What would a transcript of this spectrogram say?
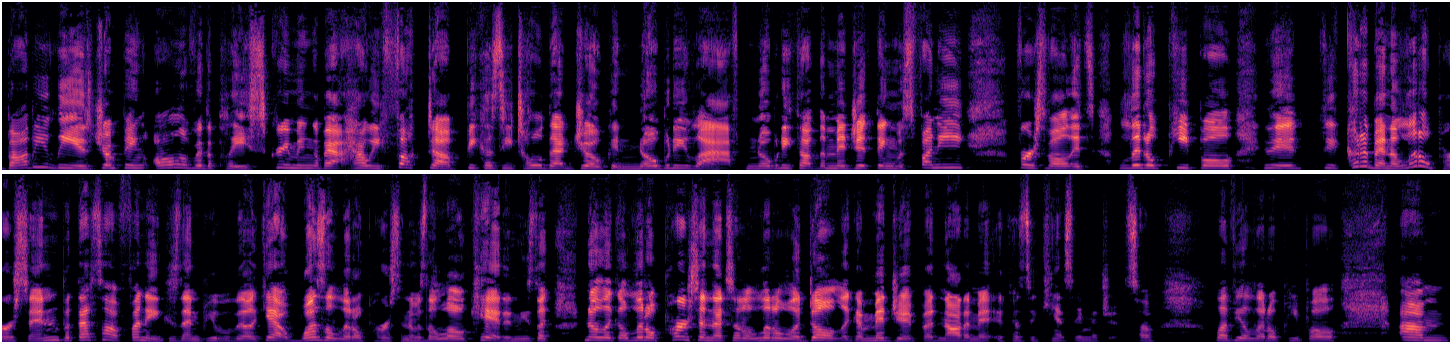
Bobby Lee is jumping all over the place, screaming about how he fucked up because he told that joke and nobody laughed. Nobody thought the midget thing was funny. First of all, it's little people. It, it could have been a little person, but that's not funny because then people be like, yeah, it was a little person. It was a little kid. And he's like, no, like a little person that's a little adult, like a midget, but not a midget because he can't say midget. So love you, little people. Um,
